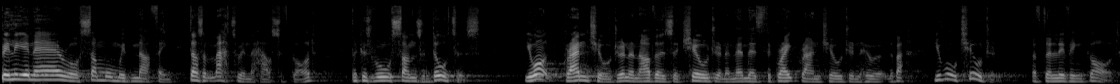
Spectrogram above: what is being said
billionaire or someone with nothing. It doesn't matter in the house of God because we're all sons and daughters. You aren't grandchildren and others are children, and then there's the great grandchildren who are at the back. You're all children of the living God.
